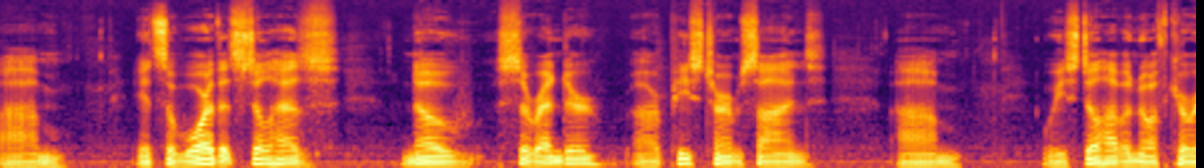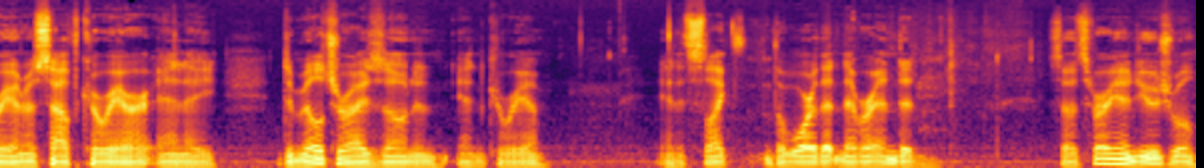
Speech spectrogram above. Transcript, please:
Um, it's a war that still has no surrender or peace terms signed. Um, we still have a North Korea and a South Korea and a demilitarized zone in, in Korea. And it's like the war that never ended. So it's very unusual.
